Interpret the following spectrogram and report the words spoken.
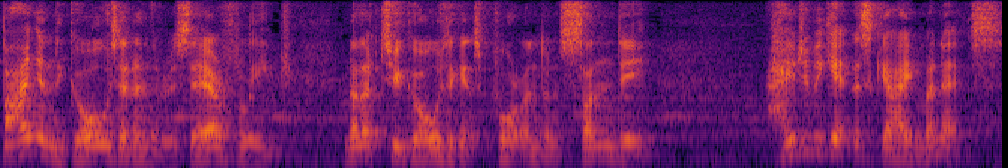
banging the goals in in the reserve league. another two goals against Portland on Sunday. How do we get this guy minutes?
